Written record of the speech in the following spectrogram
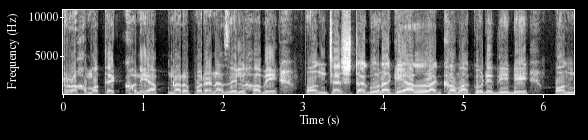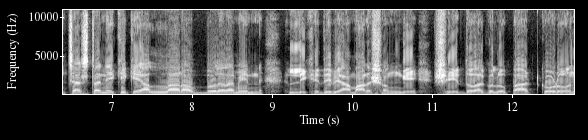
রহমত এক্ষুনি আপনার উপরে নাজিল হবে। পঞ্চাশটা গুণাকে আল্লাহ ক্ষমা করে দিবে। পঞ্চাশটা নেকিকে আল্লাহ রব্বুল আলমিন লিখে দিবে আমার সঙ্গে। সেই দোয়াগুলো পাঠ করুন।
